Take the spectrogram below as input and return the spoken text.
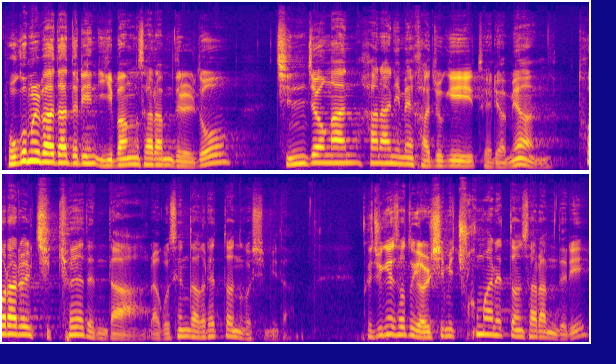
복음을 받아들인 이방 사람들도 진정한 하나님의 가족이 되려면 토라를 지켜야 된다라고 생각을 했던 것입니다. 그 중에서도 열심히 충만했던 사람들이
